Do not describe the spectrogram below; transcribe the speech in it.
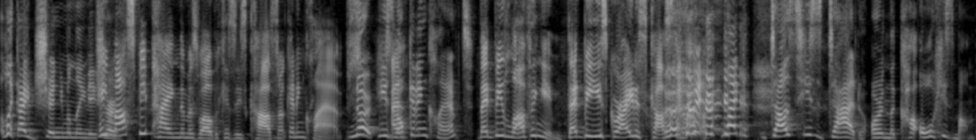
like, I genuinely need he must be paying them as well because his car's not getting clamped. No, he's And not getting clamped. They'd be loving him. That'd be his greatest customer. like, does his dad own the car or his mum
